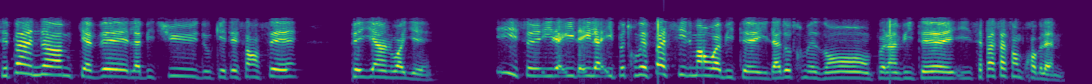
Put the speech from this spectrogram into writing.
c'est pas un homme qui avait l'habitude ou qui était censé payer un loyer. Il, il, il, peut trouver facilement où habiter. Il a d'autres maisons, on peut l'inviter. C'est pas ça son problème.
